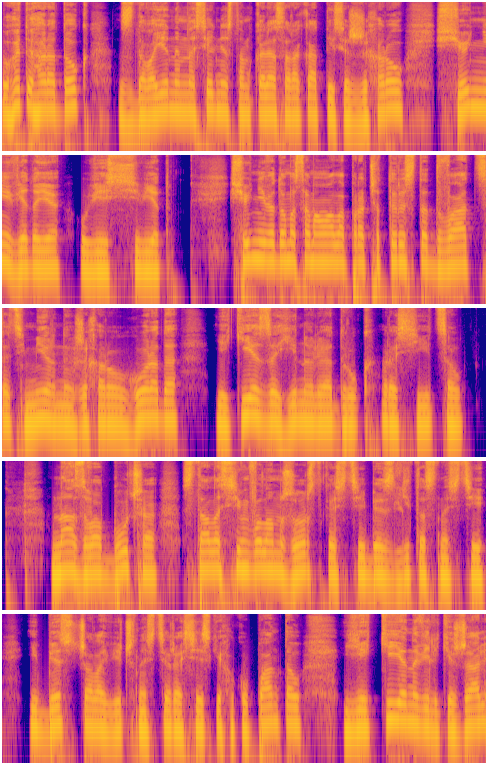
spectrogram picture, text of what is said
Бо гэты гарадок з даваенным насельніцтвам каля 40 тысяч жыхароў сёння ведае увесь свет. Сёння вядома сама мала пра 420 мірных жыхароў горада, якія загінулі ад рук расійцаў. Назва буча стала сімвалам жорсткасці, бязлітаснасці і бесчалавечнасці расійскіх акупантаў, якія на вялікі жаль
